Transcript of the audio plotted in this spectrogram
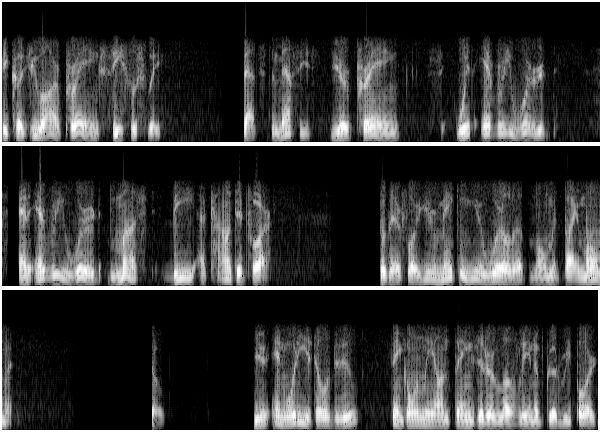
Because you are praying ceaselessly. That's the message. You're praying with every word. And every word must be accounted for. So therefore, you're making your world up moment by moment. So, you, and what are you told to do? Think only on things that are lovely and of good report.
